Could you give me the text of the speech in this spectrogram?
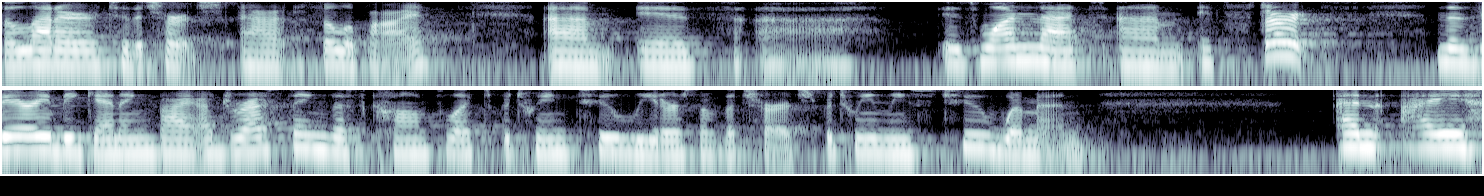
the letter to the church at Philippi um, is, uh, is one that um, it starts in the very beginning by addressing this conflict between two leaders of the church, between these two women. And I,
